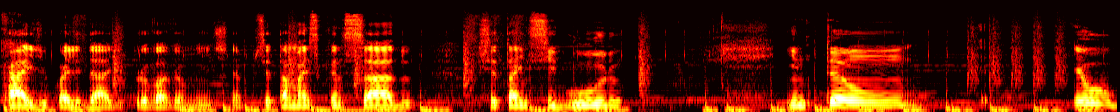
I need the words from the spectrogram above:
cai de qualidade, provavelmente, né? porque você está mais cansado, você está inseguro. Então, eu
